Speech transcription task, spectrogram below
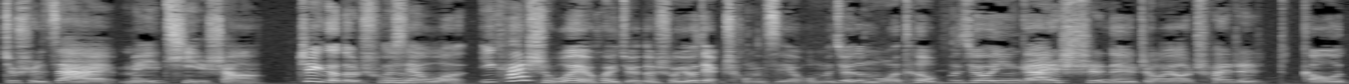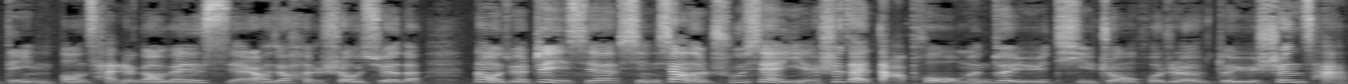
就是在媒体上。这个的出现，我一开始我也会觉得说有点冲击。我们觉得模特不就应该是那种要穿着高定，然后踩着高跟鞋，然后就很瘦削的？那我觉得这一些形象的出现，也是在打破我们对于体重或者对于身材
